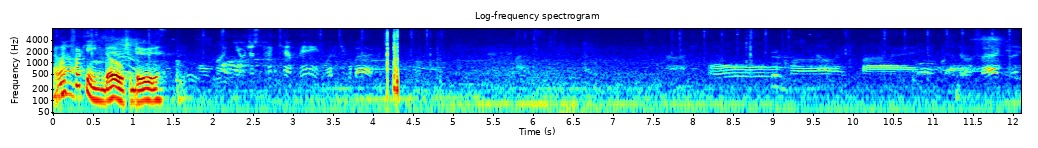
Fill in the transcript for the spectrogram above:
I look fucking dope, dude. You just picked campaign. Why did you go back? Oh my, my, faggot.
